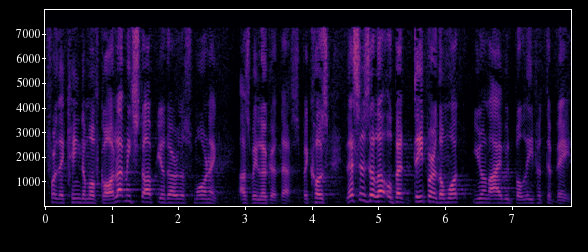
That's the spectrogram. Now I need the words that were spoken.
for the kingdom of God. Let me stop you there this morning as we look at this, because this is a little bit deeper than what you and I would believe it to be.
